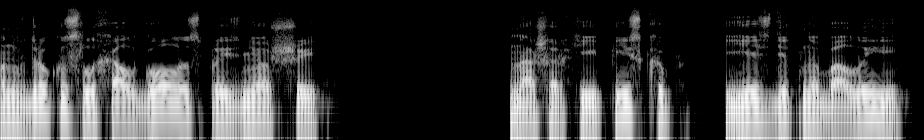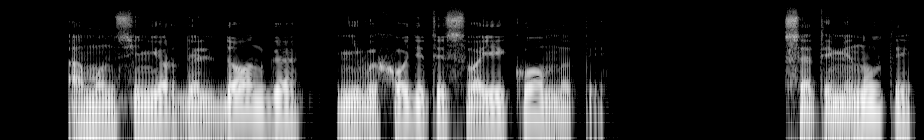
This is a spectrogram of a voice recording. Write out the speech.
он вдруг услыхал голос, произнесший «Наш архиепископ ездит на балы, а монсеньор Дель Донго не выходит из своей комнаты». С этой минуты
